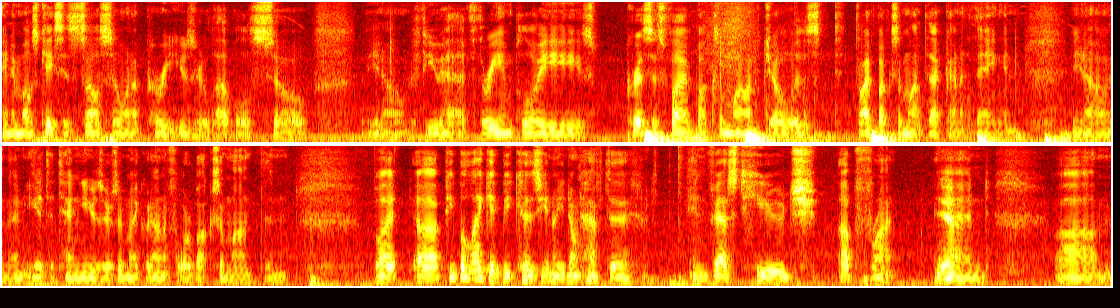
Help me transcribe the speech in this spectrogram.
and in most cases, it's also on a per user level. So, you know, if you have three employees, Chris is five bucks a month, Joe is five bucks a month, that kind of thing. And, you know, and then you get to 10 users, it might go down to four bucks a month. And, but uh, people like it because, you know, you don't have to invest huge upfront. Yeah. And um,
